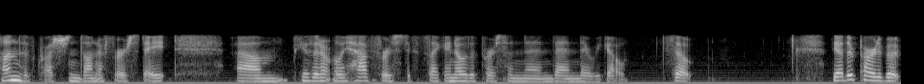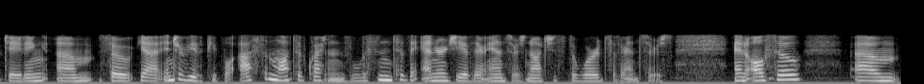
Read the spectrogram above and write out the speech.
tons of questions on a first date um, because I don't really have first dates. It's like I know the person and then there we go. So the other part about dating, um, so yeah, interview the people, ask them lots of questions, listen to the energy of their answers, not just the words of answers, and also. Um,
